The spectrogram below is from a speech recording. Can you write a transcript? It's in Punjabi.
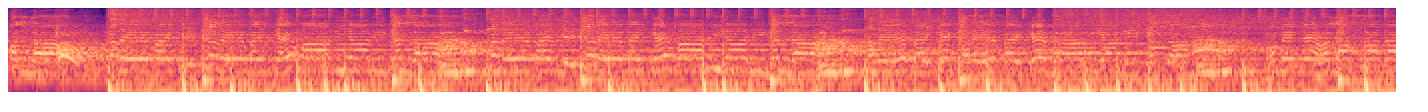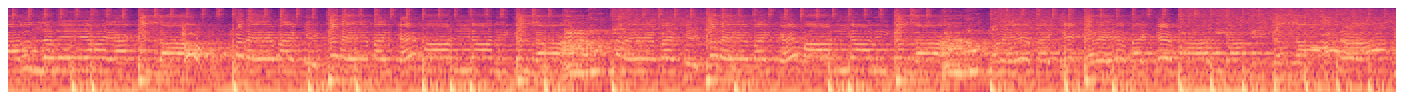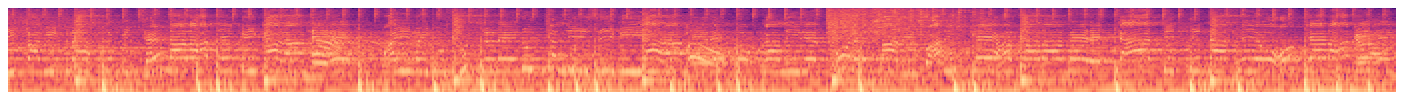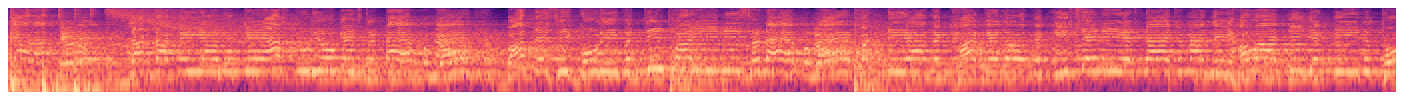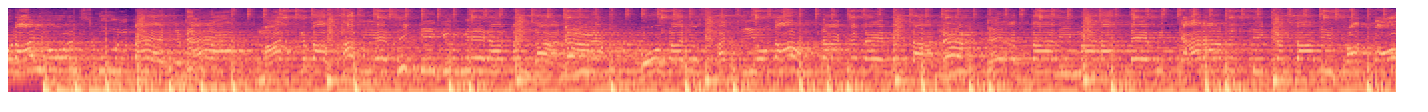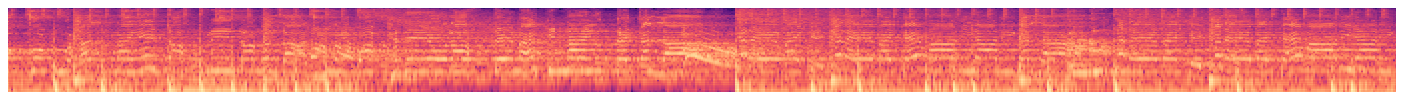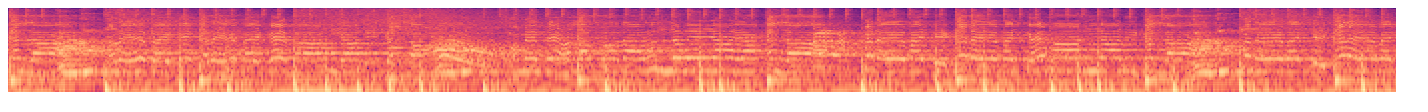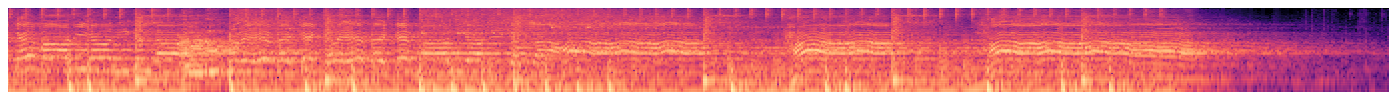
Allah ਸਟੂਡੀਓ ਗੈਂਗਸਟਰ ਟੈਪ ਮੈਂ। ਬਾਦੇ ਸੀ ਗੋਲੀ ਵੱਜੀ, ਪਾਈ ਨਹੀਂ ਸਨੈਪ ਮੈਂ। ਪੱਟੀਆਂ ਤੇ ਖਾ ਕੇ ਲੋਕ ਕੀਤੇ ਨਹੀਂ ਅਟੈਚ ਮੈਂ ਨਹੀਂ ਹਵਾ 'ਚ ਯਕੀਨ ਥੋੜਾ ਓਲਡ ਸਕੂਲ ਬੈਚ ਮੈਂ। ਮਾਸਕ ਦਾ ਸਭ ਇਹ ਸੀ ਕਿ ਮੇਰਾ ਧੰਦਾ ਨਹੀਂ ਜਿੰਨਾ ਉੱਤੇ ਚੱਲਾ।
